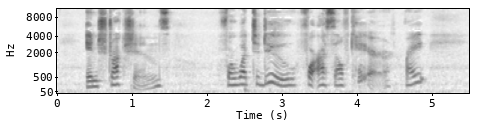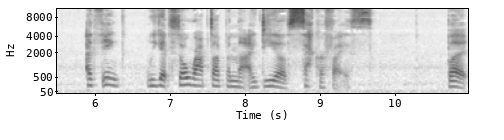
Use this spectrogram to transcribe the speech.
instructions for what to do for our self care, right? I think we get so wrapped up in the idea of sacrifice, but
